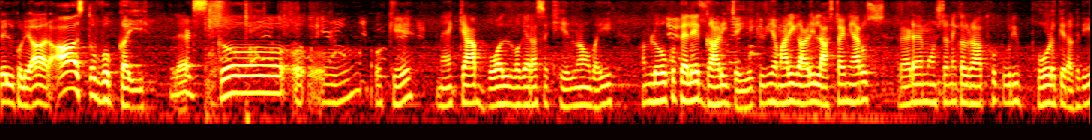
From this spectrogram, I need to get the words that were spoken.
बिल्कुल यार, आज तो वो गई। Let's go okay. मैं क्या बॉल वगैरह से खेल रहा हूँ भाई? हम लोगों को पहले एक गाड़ी चाहिए क्योंकि हमारी गाड़ी लास्ट टाइम यार उस रेड आई मॉन्स्टर ने कल रात को पूरी फोड़ के रख दी।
